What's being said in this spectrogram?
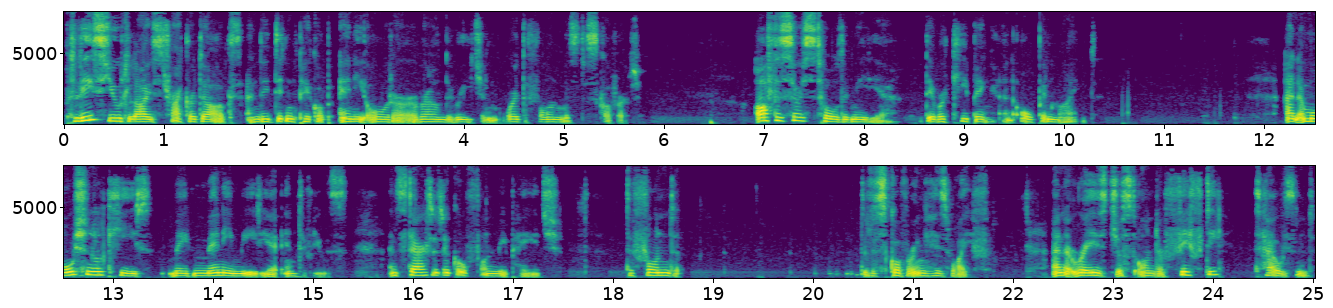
Police utilised tracker dogs and they didn't pick up any odour around the region where the phone was discovered. Officers told the media they were keeping an open mind. An emotional Keith made many media interviews and started a GoFundMe page to fund the discovering his wife, and it raised just under fifty thousand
